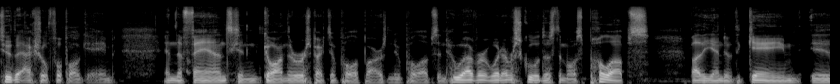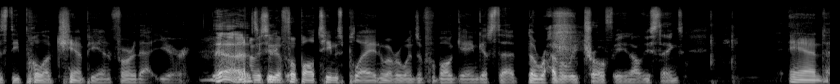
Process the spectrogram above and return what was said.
to the actual football game, and the fans can go on their respective pull up bars and do pull ups. And whoever, whatever school does the most pull ups by the end of the game is the pull up champion for that year. Yeah, and obviously the football teams play, and whoever wins a football game gets the the rivalry trophy and all these things. And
